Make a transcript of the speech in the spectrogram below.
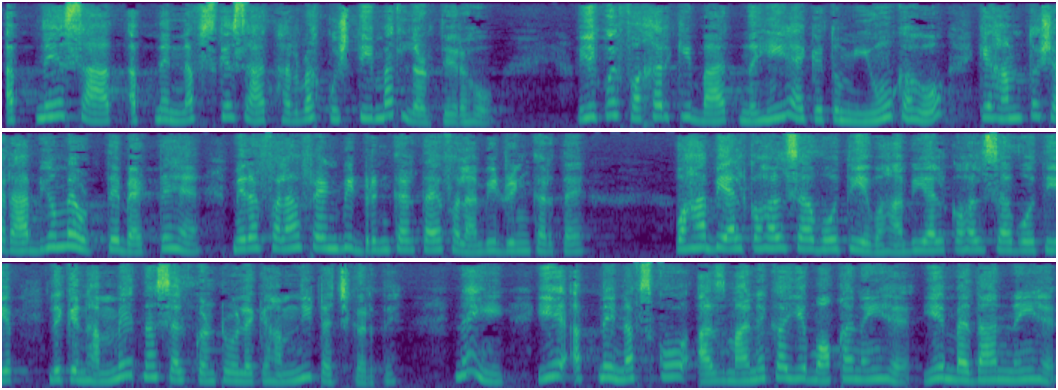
اپنے ساتھ، اپنے نفس کے ساتھ ہر وقت کشتی مت لڑتے رہو۔ یہ کوئی فخر کی بات نہیں ہے کہ تم یوں کہو کہ ہم تو شرابیوں میں اٹھتے بیٹھتے ہیں، میرا فلاں فرینڈ بھی ڈرنک کرتا ہے، فلاں بھی ڈرنک کرتا ہے۔ وہاں بھی الکوہل سرو ہوتی ہے، وہاں بھی الکوہل سرو ہوتی ہے، لیکن ہم میں اتنا سیلف کنٹرول ہے کہ ہم نہیں ٹچ کرتے۔ نہیں، یہ اپنے نفس کو آزمانے کا یہ موقع نہیں ہے، یہ میدان نہیں ہے۔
